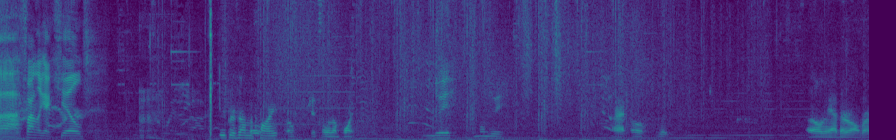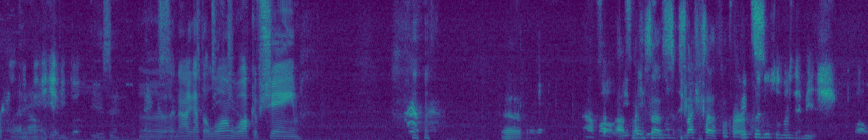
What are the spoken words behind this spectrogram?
Ah, I finally got killed. Reaper's on the point. Oh, shit, someone's on point. On the way. I'm on the way. All right. Oh, wait. Oh yeah, they're all rushing in now. Yeah, yeah, Reaper. Uh, now I got the long walk of shame. Uh, Wow, uh, Smash do set, so much some Reaper turrets. do so much damage. Wow.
